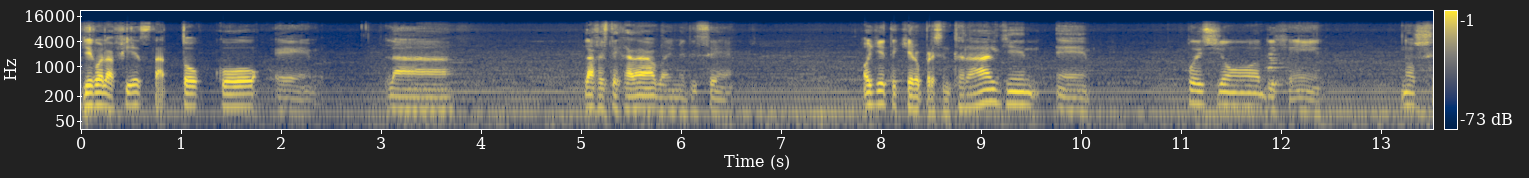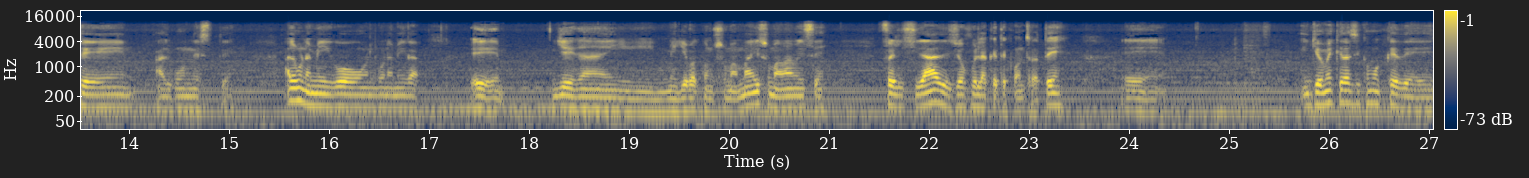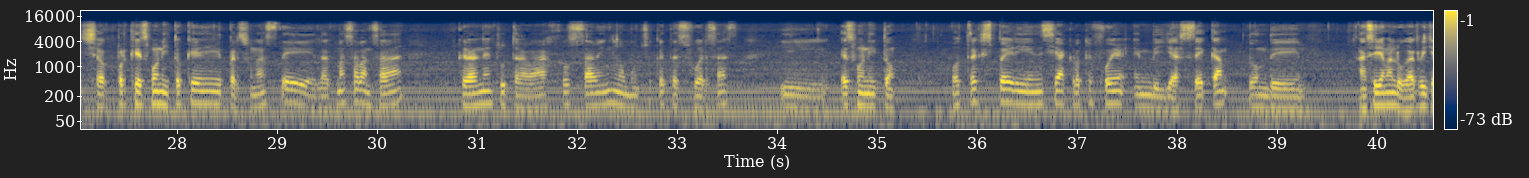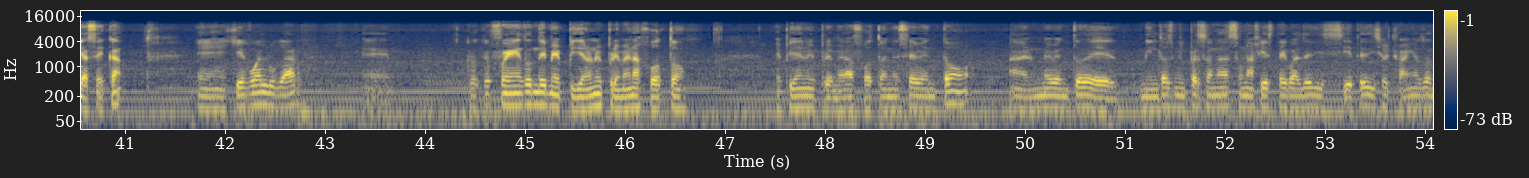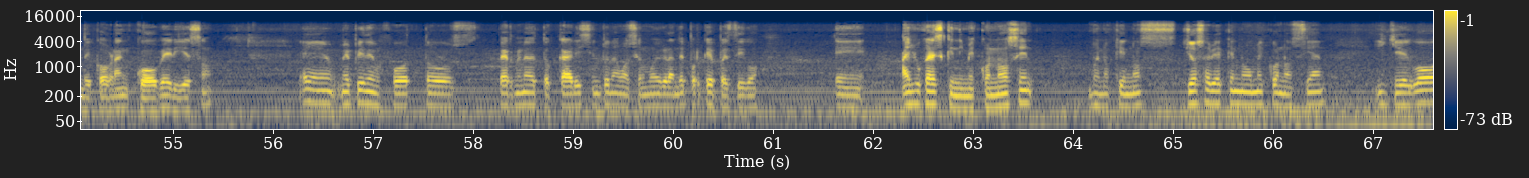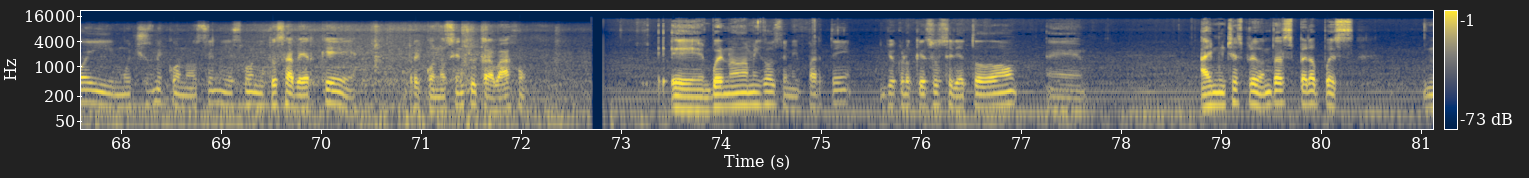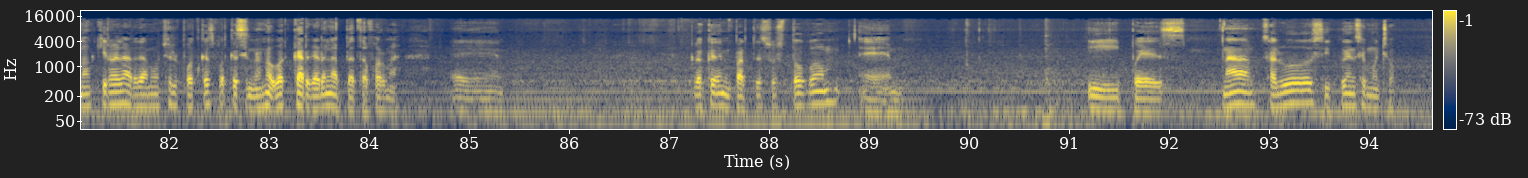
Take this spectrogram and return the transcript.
llego a la fiesta, toco, eh, la, la festejada va y me dice, oye, te quiero presentar a alguien. Eh, pues yo dije, no sé, algún este, algún amigo, alguna amiga. Llega y me lleva con su mamá y su mamá me dice, felicidades, yo fui la que te contraté. Eh, y yo me quedo así como que de shock porque es bonito que personas de edad más avanzada crean en tu trabajo, saben lo mucho que te esfuerzas y es bonito. Otra experiencia creo que fue en Villaseca, donde así se llama el lugar Villaseca. Eh, llego al lugar, eh, creo que fue donde me pidieron mi primera foto. Me piden mi primera foto en ese evento, en un evento de mil, dos mil personas, una fiesta igual de 17, 18 años donde cobran cover y eso. Eh, me piden fotos, termino de tocar y siento una emoción muy grande porque pues digo, hay lugares que ni me conocen bueno, que nos, yo sabía que no me conocían y llego y muchos me conocen y es bonito saber que reconocen tu trabajo. Eh, bueno amigos, de mi parte yo creo que eso sería todo. Eh, hay muchas preguntas, pero pues no quiero alargar mucho el podcast porque si no, no va a cargar en la plataforma. Eh, creo que de mi parte eso es todo. y pues nada, saludos y cuídense mucho.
